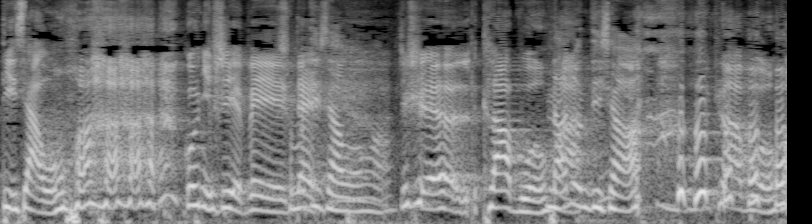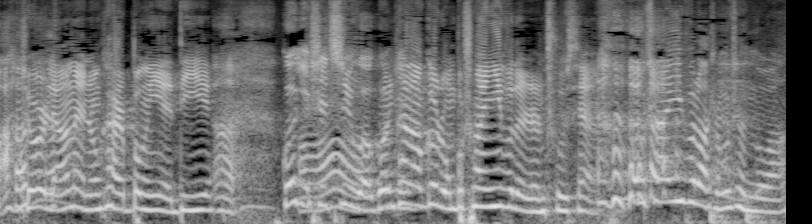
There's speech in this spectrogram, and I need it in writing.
地下文化。郭女士也被什么地下文化？就是 club 文化，哪种地下？club 文化？就是两点钟开始蹦夜迪，嗯，郭女是去过，郭女士能看到各种不穿衣服的人出现，不穿衣服到什么程度啊？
